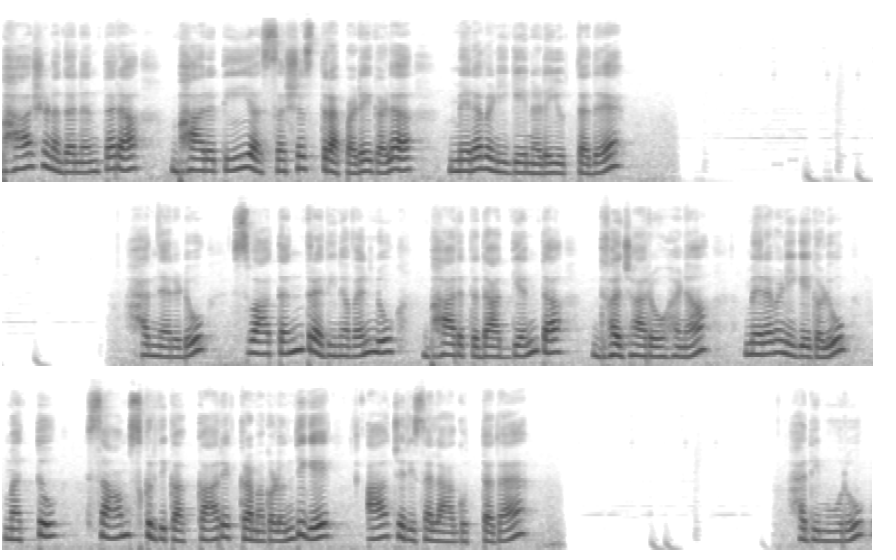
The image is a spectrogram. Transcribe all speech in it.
ಭಾಷಣದ ನಂತರ ಭಾರತೀಯ ಸಶಸ್ತ್ರ ಪಡೆಗಳ ಮೆರವಣಿಗೆ ನಡೆಯುತ್ತದೆ. ಹನ್ನೆರಡು, ಸ್ವಾತಂತ್ರ್ಯ ದಿನವನ್ನು ಭಾರತದಾದ್ಯಂತ ಧ್ವಜಾರೋಹಣ, ಮೆರವಣಿಗೆಗಳು ಮತ್ತು ಸಾಂಸ್ಕೃತಿಕ ಕಾರ್ಯಕ್ರಮಗಳೊಂದಿಗೆ ಆಚರಿಸಲಾಗುತ್ತದೆ. ಹದಿಮೂರು,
